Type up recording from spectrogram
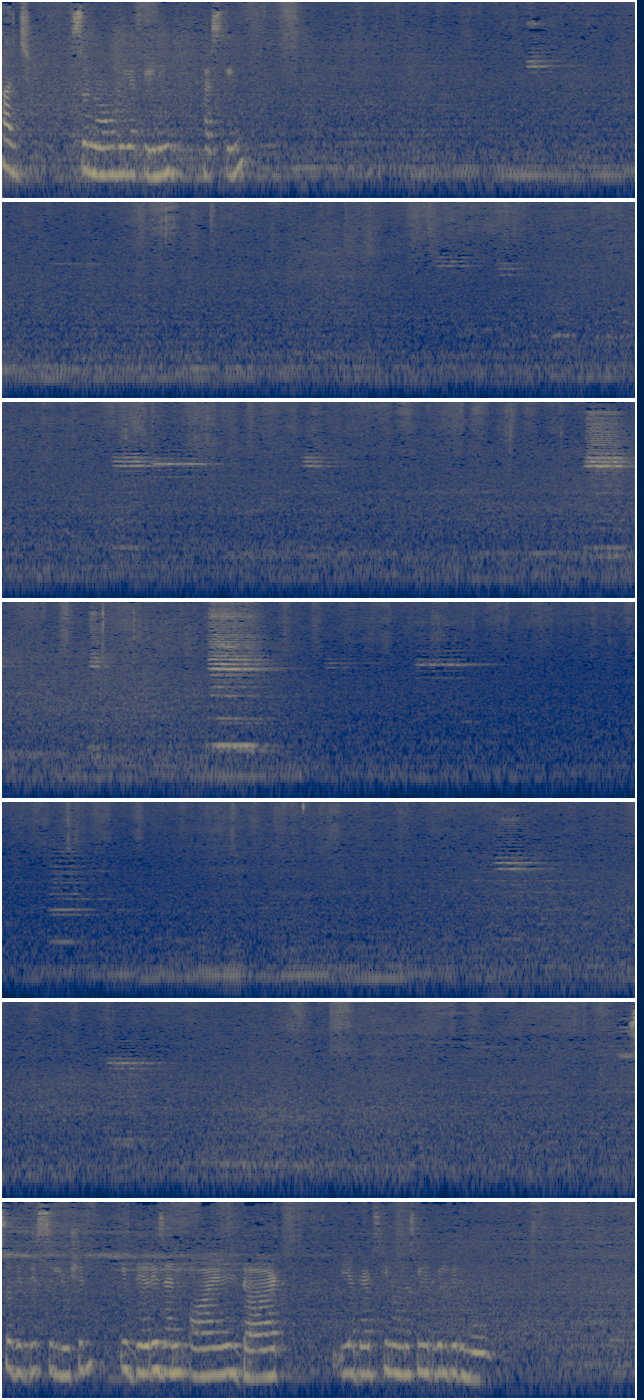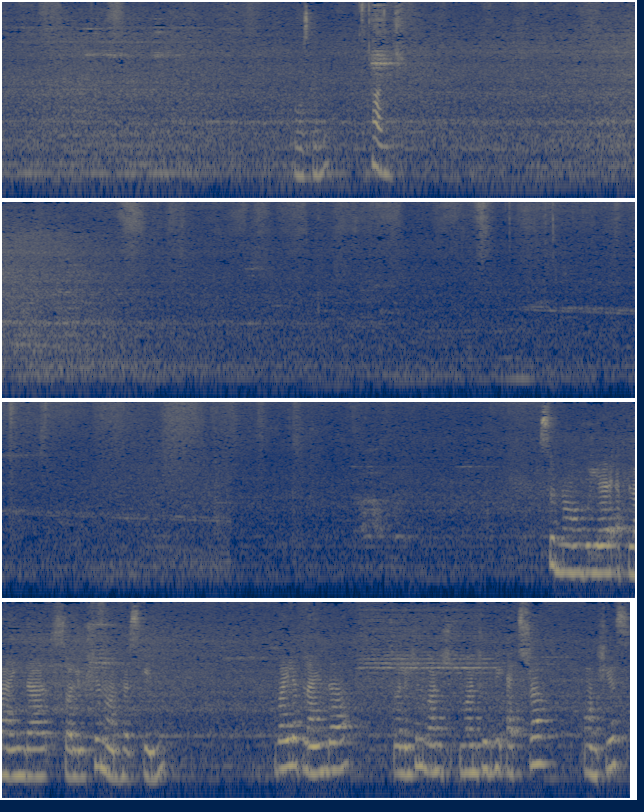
हाँ जी। So now we are peeling her skin So with this solution, if there is any oil, dirt, yeah, dead skin on the skin, it will be removed. Pause लो हाँ जी So now we are applying the solution on her skin. While applying the solution, one, one should be extra conscious.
